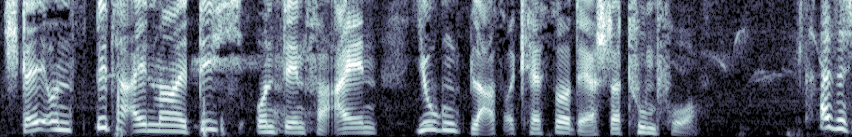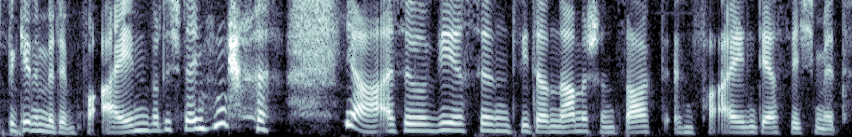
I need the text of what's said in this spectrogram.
Stell uns bitte einmal dich und den Verein Jugendblasorchester der Stadt Thum vor. Also ich beginne mit dem Verein, würde ich denken. ja, also wir sind, wie der Name schon sagt, ein Verein, der sich mit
